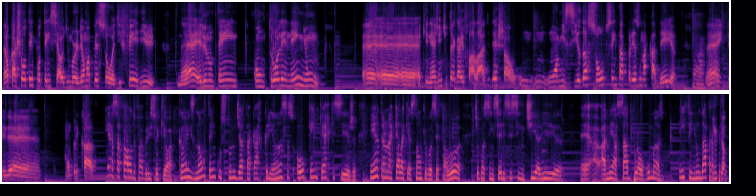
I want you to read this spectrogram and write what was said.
Né? O cachorro tem potencial de morder uma pessoa, de ferir, né? Ele não tem controle nenhum. É, é, é, é que nem a gente pegar e falar de deixar um, um, um homicida solto sem estar preso na cadeia. Ah. Né? Entendeu? Complicado. E essa fala do Fabrício aqui, ó, cães não têm costume de atacar crianças ou quem quer que seja. Entra naquela questão que você falou, tipo assim, se ele se sentir ali é, ameaçado por alguma, enfim, não dá para então,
